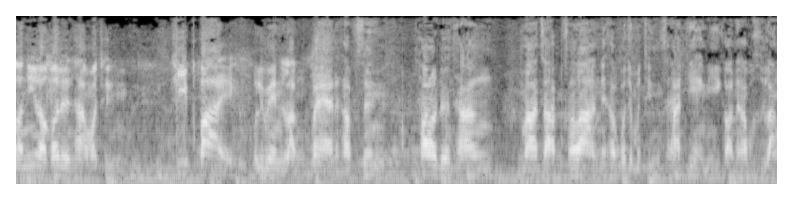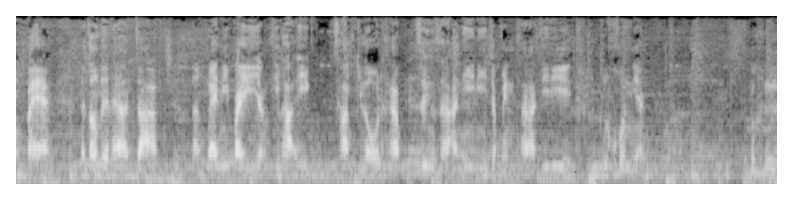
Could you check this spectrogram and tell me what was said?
ตอนนี้เราก็เดินทางมาถึงที่ป้ายบริเวณหลังแปรนะครับ ซึ่งถ้าเราเดินทางมาจากข้างล่างนะครับก็จะมาถึงสถานที่แห่งนี้ก่อนนะครับก็คือหลังแปรและต้องเดินทางจากหลังแปรนี้ไปอย่างที่พักอีก 3 กิโลนะครับซึ่งสถานที่นี้จะเป็นสถานที่ที่ทุกคนเนี่ยก็คือ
